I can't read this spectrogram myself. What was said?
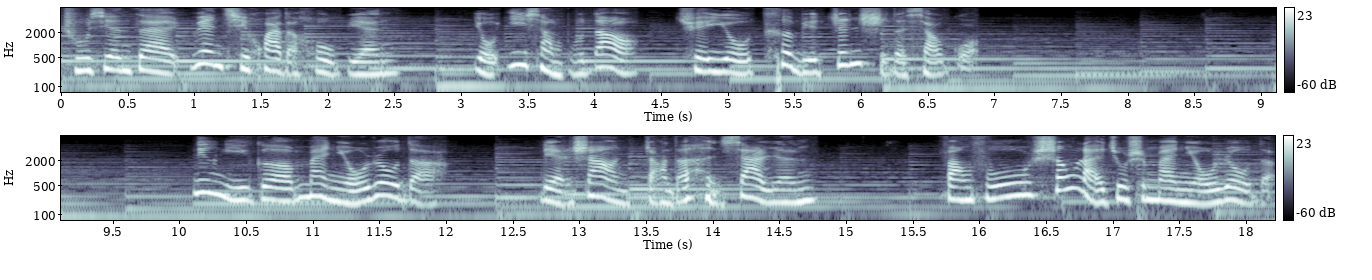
出现在怨气话的后边，有意想不到却又特别真实的效果。另一个卖牛肉的，脸上长得很吓人。仿佛生来就是卖牛肉的。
